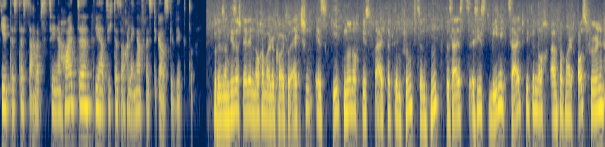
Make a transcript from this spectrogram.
geht es der Startup-Szene heute? Wie hat sich das auch längerfristig ausgewirkt? Und also an dieser Stelle noch einmal der Call to Action. Es geht nur noch bis Freitag, den 15. Das heißt, es ist wenig Zeit. Bitte noch einfach mal ausfüllen,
